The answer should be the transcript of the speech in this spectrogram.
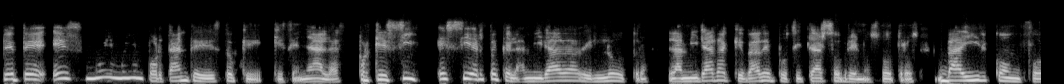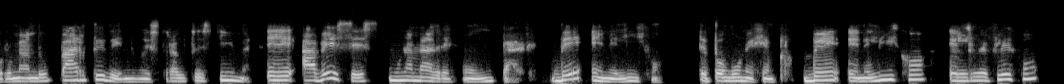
Pepe, es muy, muy importante esto que, que, señalas, porque sí, es cierto que la mirada del otro, la mirada que va a depositar sobre nosotros, va a ir conformando parte de nuestra autoestima. Eh, a veces una madre o un padre ve en el hijo, te pongo un ejemplo, ve en el hijo el reflejo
